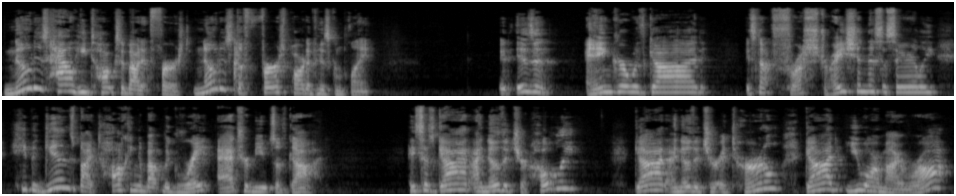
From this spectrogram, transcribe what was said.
Notice how he talks about it first. Notice the first part of his complaint. It isn't anger with God, it's not frustration necessarily. He begins by talking about the great attributes of God. He says, God, I know that you're holy. God, I know that you're eternal. God, you are my rock.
